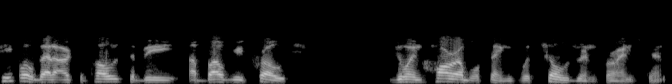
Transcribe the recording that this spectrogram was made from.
people that are supposed to be above reproach doing horrible things with children, for instance.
